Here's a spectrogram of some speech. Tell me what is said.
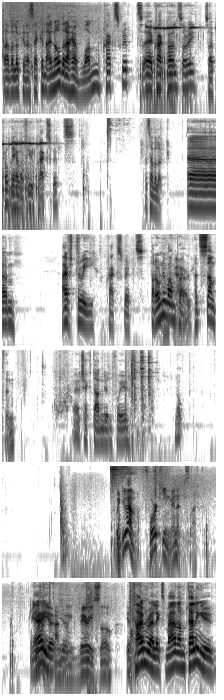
I'll have a look in a second. I know that I have one crack script, uh, crack pearl, sorry. So I probably have a few crack scripts. Let's have a look. Um, I have three crack scripts, but only one pearl. That's something. Uh, check dungeon for you. Nope. We do have 14 minutes left. Yeah, like you're, time's you're, going very slow. your time relics, man. I'm telling you,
